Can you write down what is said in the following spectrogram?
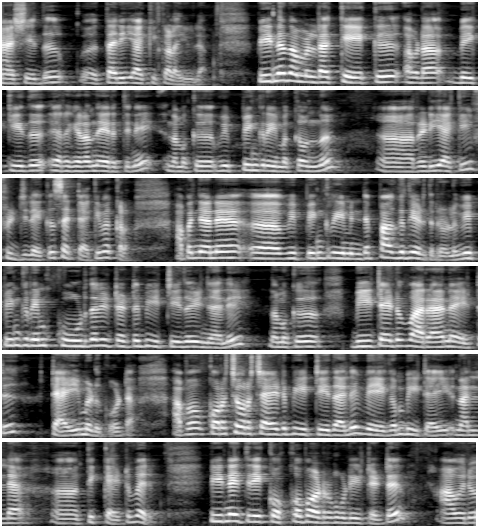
മാഷ് ചെയ്ത് തരിയാക്കി കളയൂല. പിന്നെ നമ്മളുടെ കേക്ക് അവിടെ ബേക്ക് ചെയ്ത് ഇറങ്ങണ നേരത്തിന് നമുക്ക് വിപ്പിംഗ് ക്രീമൊക്കെ ഒന്ന് റെഡിയാക്കി ഫ്രിഡ്ജിലേക്ക് സെറ്റാക്കി വെക്കണം. അപ്പം ഞാൻ വിപ്പിംഗ് ക്രീമിന്റെ പകുതി എടുത്തിട്ടുള്ളൂ. വിപ്പിംഗ് ക്രീം കൂടുതൽ ഇട്ടിട്ട് ബീറ്റ് ചെയ്ത് കഴിഞ്ഞാൽ നമുക്ക് ബീറ്റായിട്ട് വരാനായിട്ട് ടൈം എടുക്കും കേട്ടോ. അപ്പോൾ കുറച്ച് കുറച്ചായിട്ട് ബീറ്റ് ചെയ്താൽ വേഗം ബീറ്റായി നല്ല തിക്കായിട്ട് വരും. പിന്നെ ഇത്തിരി കൊക്കോ പൗഡറും കൂടി ഇട്ടിട്ട് ആ ഒരു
